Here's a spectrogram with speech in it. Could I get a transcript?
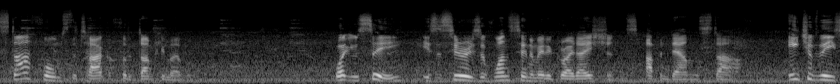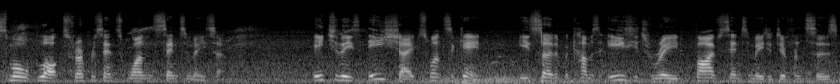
staff forms the target for the dumpy level. What you'll see is a series of one centimetre gradations up and down the staff. Each of these small blocks represents one centimetre. Each of these E shapes, once again, is so that it becomes easy to read five centimetre differences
